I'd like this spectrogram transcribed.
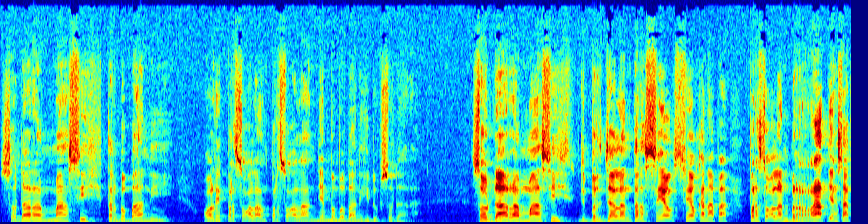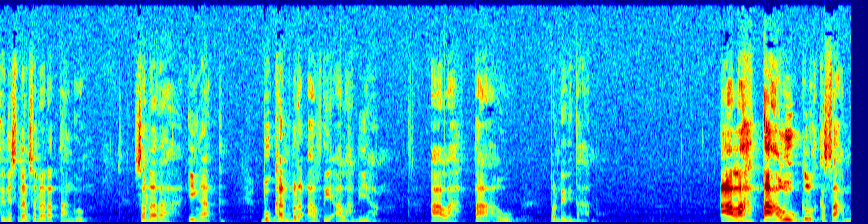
saudara masih terbebani oleh persoalan-persoalan yang membebani hidup saudara. Saudara masih berjalan terseok-seok kenapa? Persoalan berat yang saat ini sedang saudara tanggung. Saudara ingat, bukan berarti Allah diam. Allah tahu penderitaanmu. Allah tahu keluh kesahmu.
